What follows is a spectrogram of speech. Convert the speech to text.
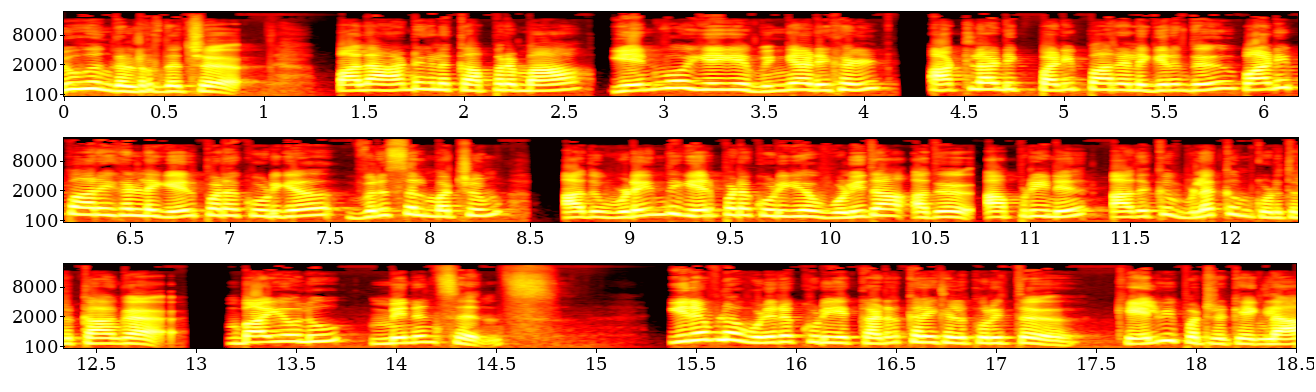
யூகங்கள் இருந்துச்சு. பல ஆண்டுகளுக்கு அப்புறமா என்ஓஏஏ விஞ்ஞானிகள் அட்லாண்டிக் பனிப்பாறையில இருந்து பனிப்பாறைகள்ல ஏற்படக்கூடிய விரிசல் மற்றும் அது உடைந்து ஏற்படக்கூடிய ஒளிதான் அது அப்படின்னு அதுக்கு விளக்கம் கொடுத்திருக்காங்க. பயோலு மினன்சென்ஸ் இரவுல ஒளிரக்கூடிய கடற்கரைகள் குறித்து கேள்விப்பட்டிருக்கீங்களா?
